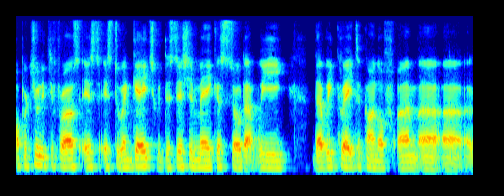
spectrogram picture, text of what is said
opportunity for us is is to engage with decision makers so that we that we create a kind of um, uh, uh,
